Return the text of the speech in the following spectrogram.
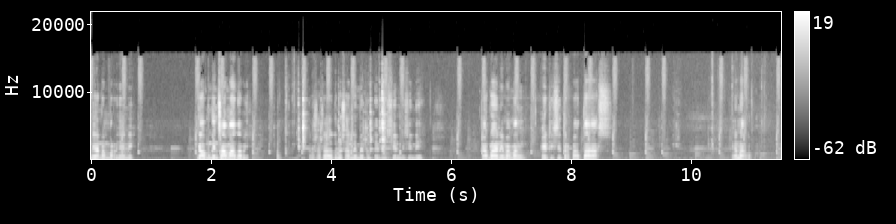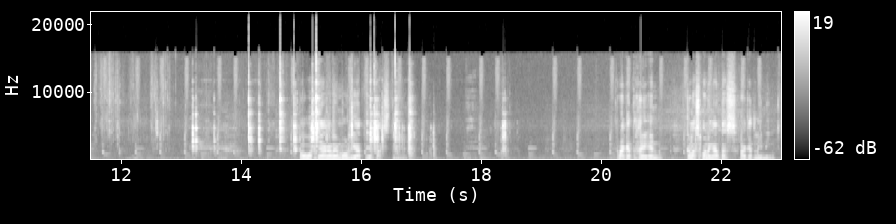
ya nomornya nih nggak mungkin sama tapi. Terus ada tulisan limited edition di sini. Karena ini memang edisi terbatas. Enak kok. Bawahnya kalian mau lihat? Ya pasti. Raket high end. Kelas paling atas raket leaning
